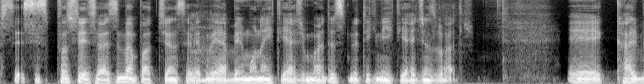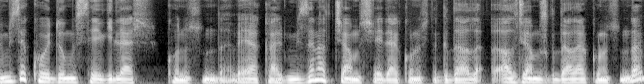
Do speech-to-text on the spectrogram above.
siz fasulye seversiniz, ben patlıcanı severim. Veya benim ona ihtiyacım vardır, sizin ötekine ihtiyacınız vardır. Ee, kalbimize koyduğumuz sevgiler konusunda veya kalbimizden atacağımız şeyler konusunda, gıdalı, alacağımız gıdalar konusunda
